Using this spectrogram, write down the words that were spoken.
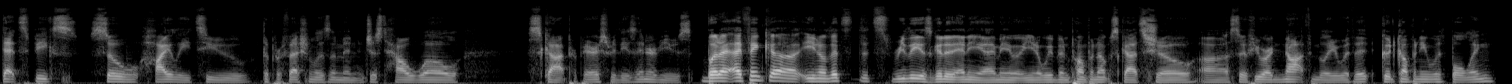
that speaks so highly to the professionalism and just how well Scott prepares for these interviews. But I, I think uh, you know that's that's really as good as any. I mean, you know, we've been pumping up Scott's show. Uh, so if you are not familiar with it, Good Company with Bowling.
